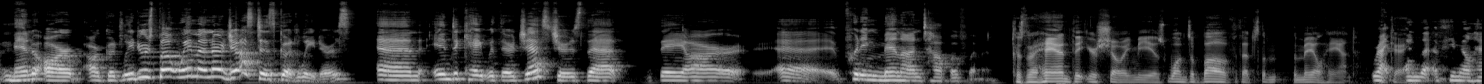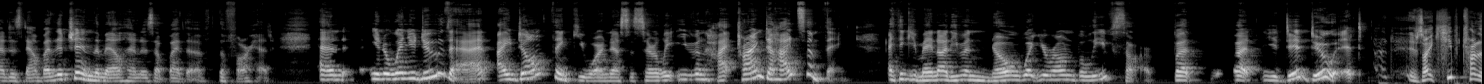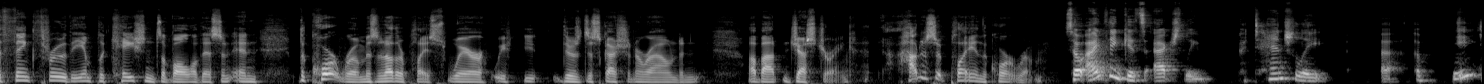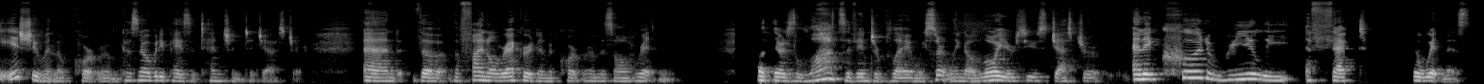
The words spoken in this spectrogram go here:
men are, are good leaders, but women are just as good leaders, and indicate with their gestures that they are uh, putting men on top of women. Because the hand that you're showing me is one's above. That's the, the male hand. Right. Okay. And the female hand is down by the chin. The male hand is up by the, the forehead. And, you know, when you do that, I don't think you are necessarily even hi- trying to hide something. I think you may not even know what your own beliefs are. But but you did do it. As I keep trying to think through the implications of all of this, and, and the courtroom is another place where we there's discussion around and about gesturing. How does it play in the courtroom? So I think it's actually potentially a, a big issue in the courtroom because nobody pays attention to gesture, and the the final record in a courtroom is all written. But there's lots of interplay, and we certainly know lawyers use gesture and it could really affect the witness.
